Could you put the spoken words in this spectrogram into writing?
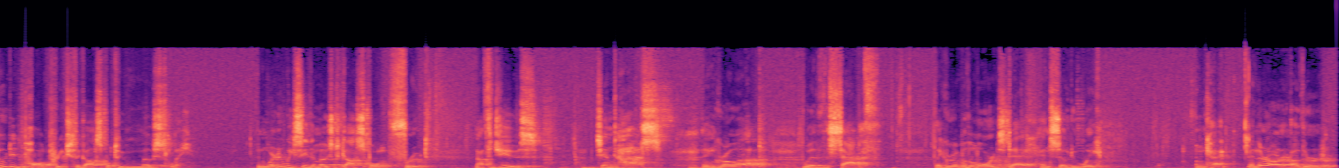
Who did Paul preach the gospel to mostly? And where did we see the most gospel fruit? Not the Jews, Gentiles. They didn't grow up with Sabbath. They grew up with the Lord's Day, and so do we. Okay. And there are other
